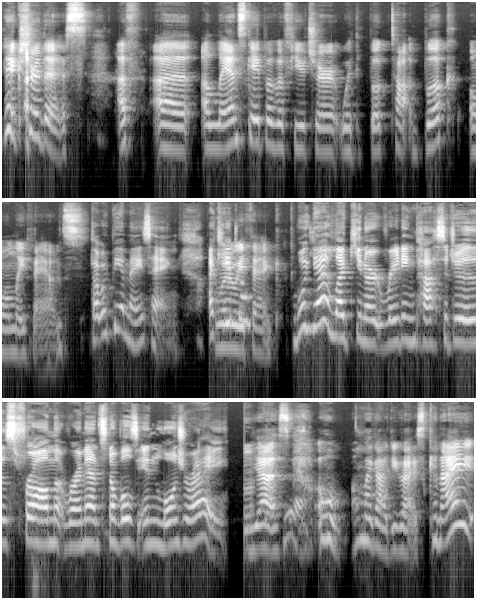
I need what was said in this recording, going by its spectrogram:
picture this. A, a, a landscape of a future with book top book only fans. that would be amazing. I What do we think? Well, yeah, like you know, reading passages from romance novels in lingerie. Yes. Yeah. Oh, oh my god, you guys. Can I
